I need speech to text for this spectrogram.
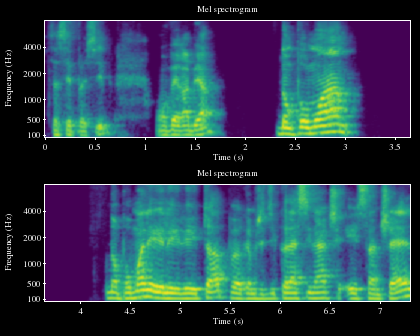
Ça, c'est possible. On verra bien. Donc, pour moi, donc pour moi les, tops, comme j'ai dit, Kolasinac et Sanchez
